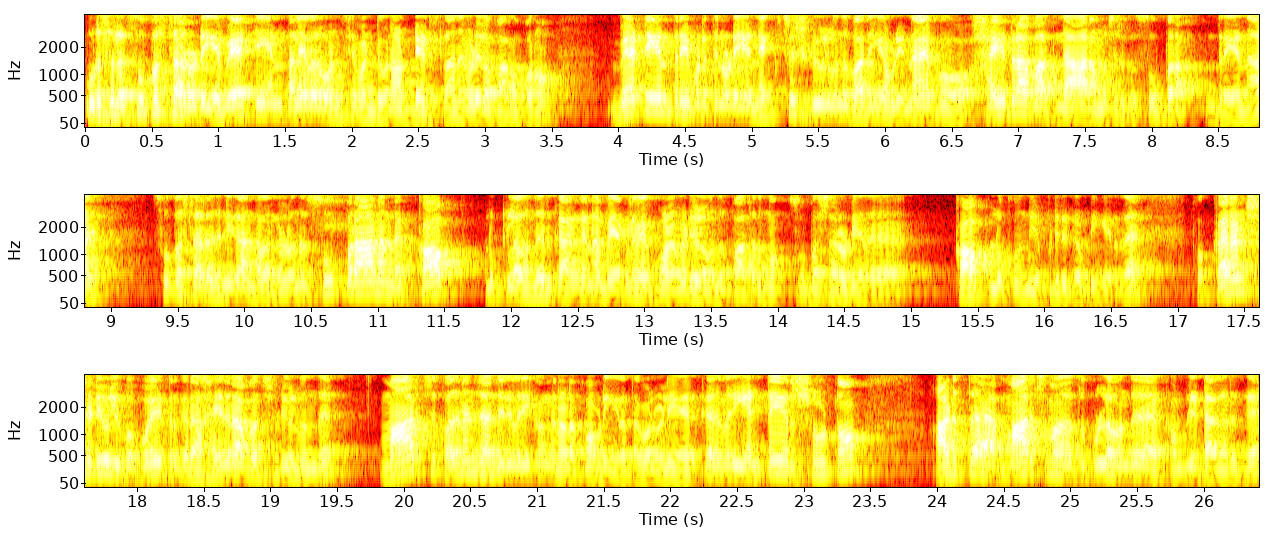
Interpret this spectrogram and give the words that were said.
ஒரு சில சூப்பர் ஸ்டாருடைய வேட்டையன் தலைவர் ஒன் செவன்டி ஒன் அப்டேட்ஸ்லாம் அந்த வீடியோவில் பார்க்க போகிறோம் வேட்டையன் திரைப்படத்தினுடைய நெக்ஸ்ட் ஷெடியூல் வந்து பார்த்திங்க அப்படின்னா இப்போது ஹைதராபாத்தில் ஆரம்பிச்சிருக்கு சூப்பராக இன்றைய நாள். சூப்பர் ஸ்டார் ரஜினிகாந்த் அவர்கள் வந்து சூப்பரான அந்த காப் லுக்கில் வந்து இருக்காங்க. நம்ம ஏற்கனவே போன வீடியோவில் வந்து பார்த்துருந்தோம். சூப்பர் ஸ்டாருடைய அந்த காப் லுக் வந்து எப்படி இருக்குது அப்படிங்கிறத. இப்போ கரண்ட் ஷெடியூல் இப்போ போயிட்டு இருக்கிற ஹைதராபாத் ஷெடியூல் வந்து மார்ச் பதினஞ்சாம் தேதி வரைக்கும் அங்கே நடக்கும் அப்படிங்கிற தகவல் வெளியாக இருக்குது அது மாதிரி என்டையர் ஷூட்டும் அடுத்த மார்ச் மாதத்துக்குள்ளே வந்து கம்ப்ளீட் ஆக இருக்குது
